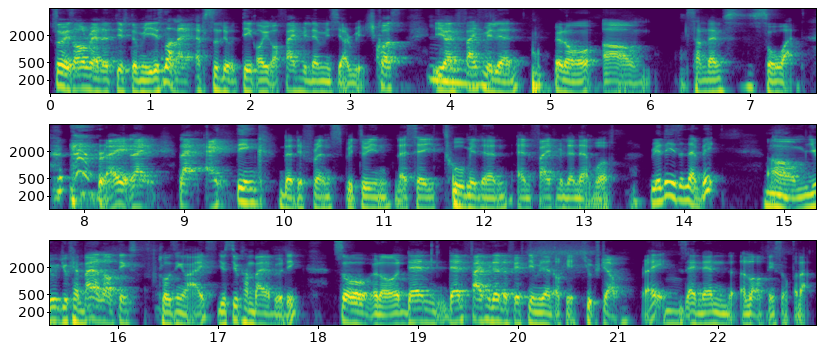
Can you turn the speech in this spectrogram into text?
So it's all relative to me. It's not like absolute thing. Or you got five million means you're rich. Cause you have Mm. five million. You know, um, sometimes so what, right? Like, like I think the difference between let's say two million and five million net worth really isn't that big. Mm. Um, you you can buy a lot of things closing your eyes. You still can't buy a building. So you know, then then five million to fifty million. Okay, huge jump, right? Mm. And then a lot of things open up.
